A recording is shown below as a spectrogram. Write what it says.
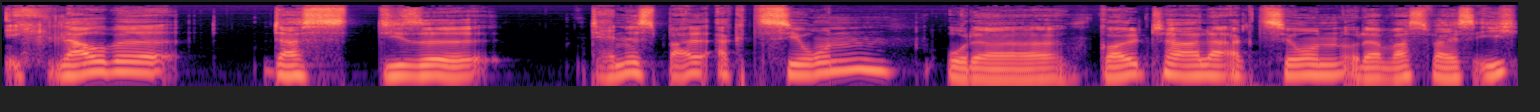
ich glaube, dass diese Tennisballaktionen oder Goldtaler-Aktionen oder was weiß ich,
